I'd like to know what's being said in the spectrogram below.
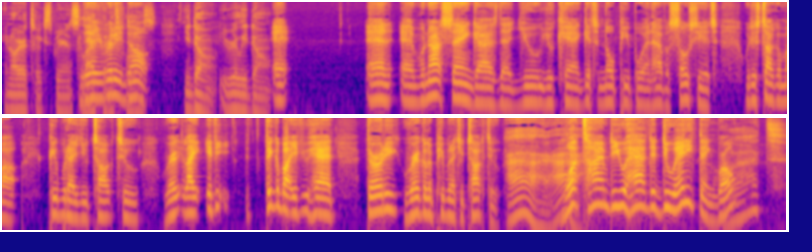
in order to experience life. Yeah, you really don't. You don't. You really don't. and and and we're not saying guys that you you can't get to know people and have associates we're just talking about people that you talk to like if you think about if you had 30 regular people that you talk to Ah, ah. what time do you have to do anything bro What?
